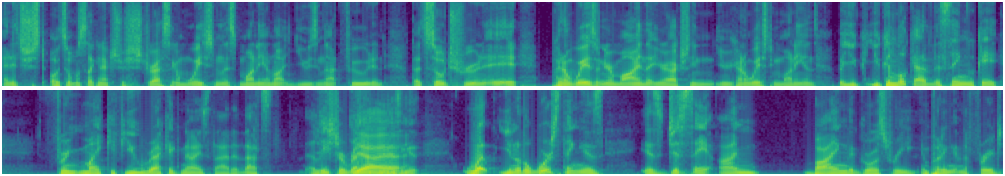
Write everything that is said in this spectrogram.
and it's just oh, it's almost like an extra stress. Like I'm wasting this money. I'm not using that food, and that's so true. And it, it kind of weighs on your mind that you're actually you're kind of wasting money. And But you you can look at it as saying, okay, for Mike, if you recognize that, and that's at least you're Yeah. recognizing it. What you know, the worst thing is is just say I'm buying the grocery and putting it in the fridge,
